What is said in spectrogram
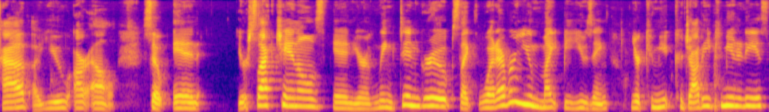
have a URL. So in your Slack channels, in your LinkedIn groups, like whatever you might be using, your commu- Kajabi communities,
